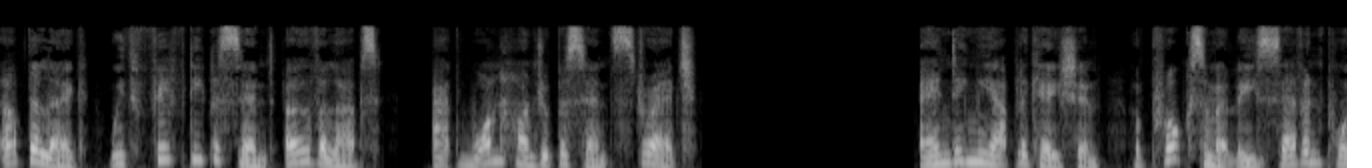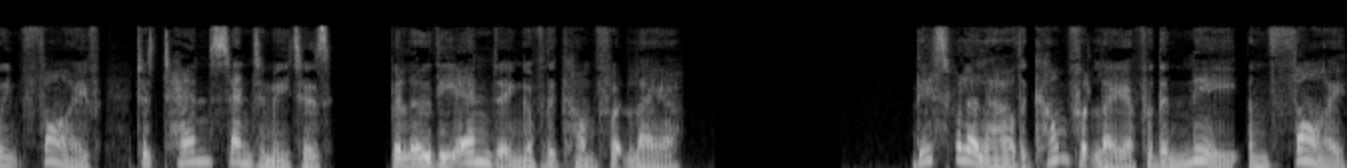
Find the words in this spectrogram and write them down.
up the leg with 50% overlaps at 100% stretch, ending the application approximately 7.5 to 10 centimeters below the ending of the comfort layer. This will allow the comfort layer for the knee and thigh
